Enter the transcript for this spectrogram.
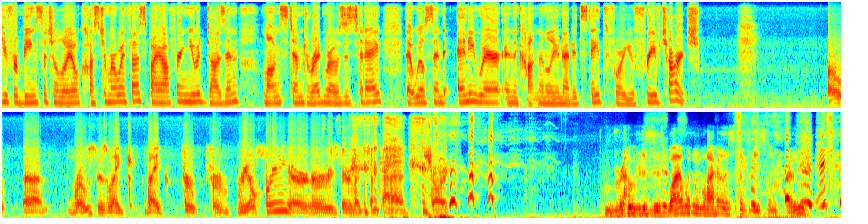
You for being such a loyal customer with us by offering you a dozen long-stemmed red roses today that we'll send anywhere in the continental United States for you, free of charge. Oh, uh, roses like like for for real free, or, or is there like some kind of charge? Roses. Why would a wireless company send roses?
